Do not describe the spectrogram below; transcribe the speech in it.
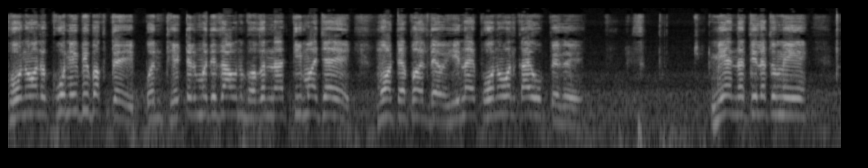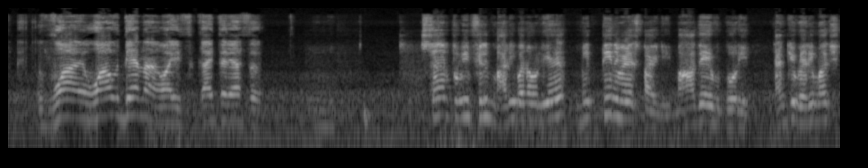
फोनवर कोणी बी बघतय पण थिएटरमध्ये जाऊन बघन ना ती मजा आहे. मोठ्या पडद्यावर. ही नाही फोनवर काय उपयोग आहे? मेहनतीला तुम्ही वाव द्या ना वाईस. काहीतरी असं. सर तुम्ही फिल्म भारी बनवली आहे. मी तीन वेळेस पाहिली. महादेव गोरी. थँक्यू व्हेरी मच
